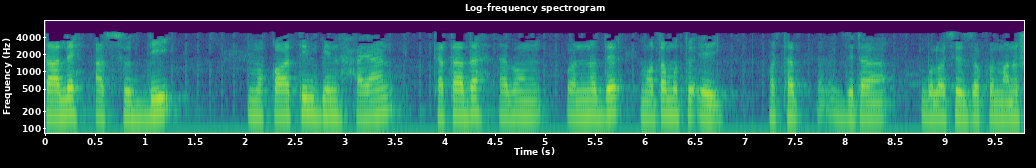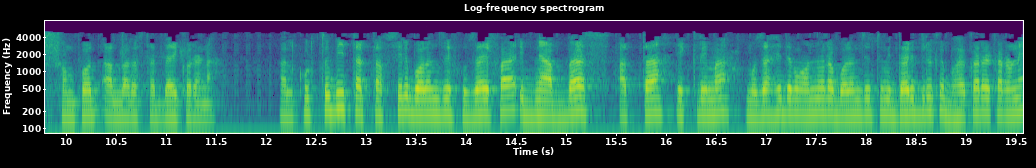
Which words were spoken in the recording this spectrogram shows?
সালেহ আসুদ্দি মুকাতিল বিন হায়ান কাতাদাহ এবং অন্যদের মতামত এই। অর্থাৎ যেটা বলা হয়েছে, যখন মানুষ সম্পদ আল্লাহ রাস্তা ব্যয় করে না। আল কুর্তুবি তার তাফসির বলেন যে হুজাইফা ইবনে আব্বাস আত্মা ইক্রিমা মুজাহিদ এবং অন্যরা বলেন যে তুমি দরিদ্রকে ভয় করার কারণে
